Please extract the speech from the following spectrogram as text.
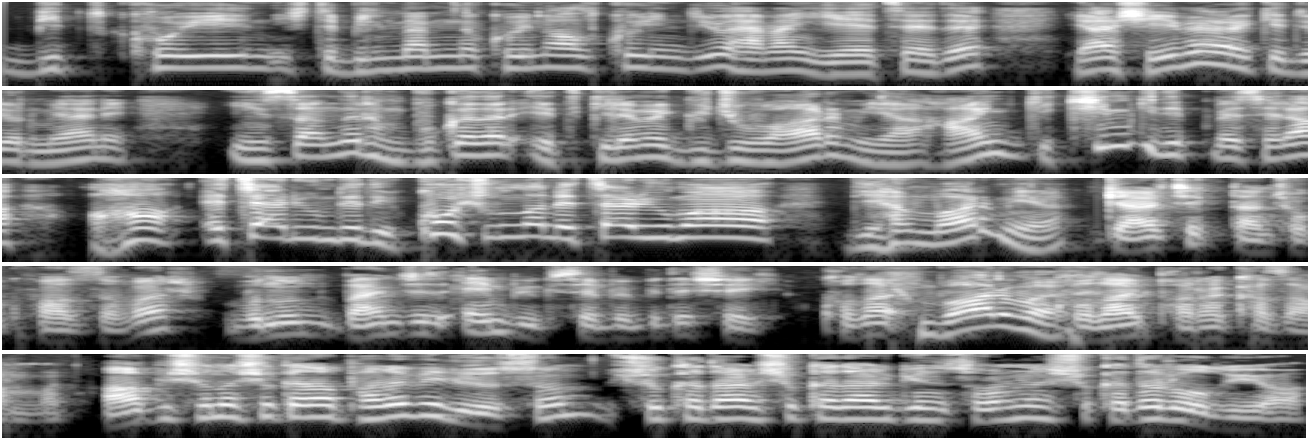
Bitcoin işte bilmem ne coin altcoin diyor hemen YT'de. Ya şeyi merak ediyorum yani insanların bu kadar etkileme gücü var mı ya? Hangi kim gidip mesela aha Ethereum dedi koşun lan Ethereum'a diyen var mı ya? Gerçekten çok fazla var. Bunun bence en büyük sebebi de şey kolay var mı? Kolay para kazanmak. Abi şuna şu kadar para veriyorsun. Şu kadar şu kadar gün sonra şu kadar oluyor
